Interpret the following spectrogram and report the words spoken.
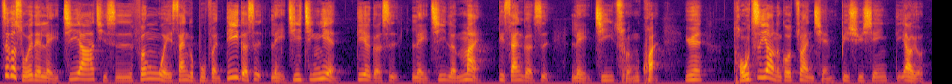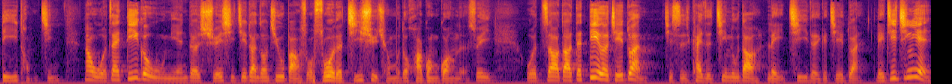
这个所谓的累积啊，其实分为三个部分。第一个是累积经验。第二个是累积人脉，第三个是累积存款。因为投资要能够赚钱，必须先要有第一桶金。那我在第一个五年的学习阶段中，几乎把我所有的积蓄全部都花光光了。所以我知道到在第二个阶段，其实开始进入到累积的一个阶段，累积经验、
